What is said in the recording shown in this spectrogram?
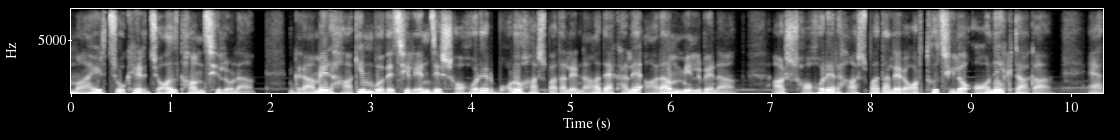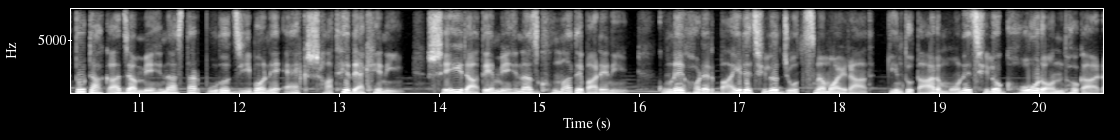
মায়ের চোখের জল থামছিল না। গ্রামের হাকিম বলেছিলেন যে শহরের বড় হাসপাতালে না দেখালে আরাম মিলবে না। আর শহরের হাসপাতালের অর্থ ছিল অনেক টাকা। এত টাকা যা মেহনাজ তার পুরো জীবনে একসাথে দেখেনি। সেই রাতে মেহনাজ ঘুমাতে পারেনি। কুঁড়ে ঘরের বাইরে ছিল জ্যোৎস্নাময় রাত, কিন্তু তার মনে ছিল ঘোর অন্ধকার।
